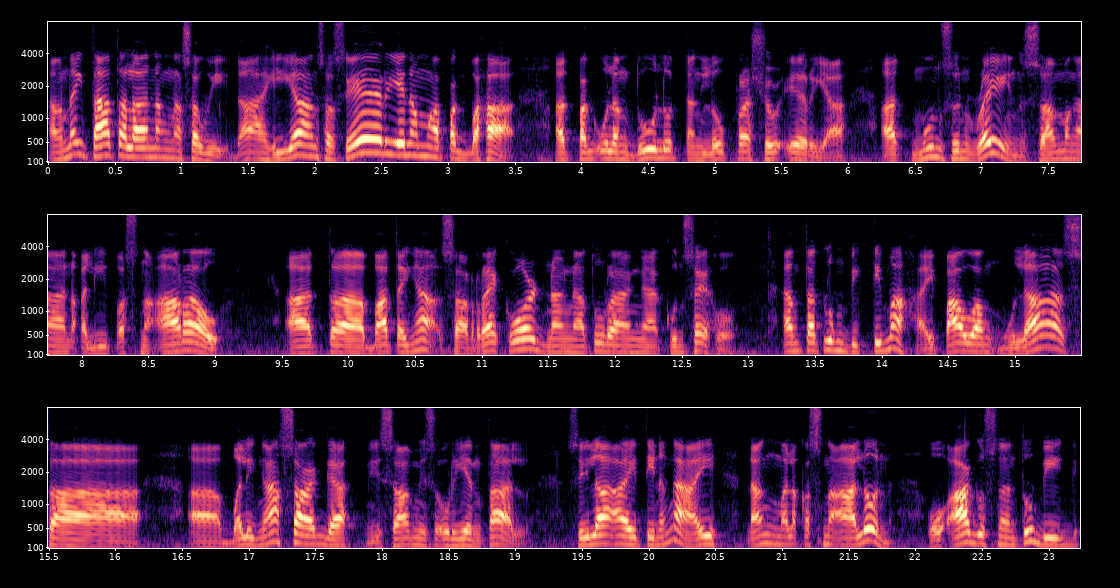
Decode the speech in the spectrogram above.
ang naitatala ng nasawi dahil yan sa serye ng mga pagbaha at pag-ulang dulot ng low pressure area at monsoon rains sa mga nakalipas na araw. At ah, batay nga sa record ng naturang ah, konseho, ang tatlong biktima ay pawang mula sa ah, Balingasag, Misamis Oriental. Sila ay tinangay ng malakas na alon o agos ng tubig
